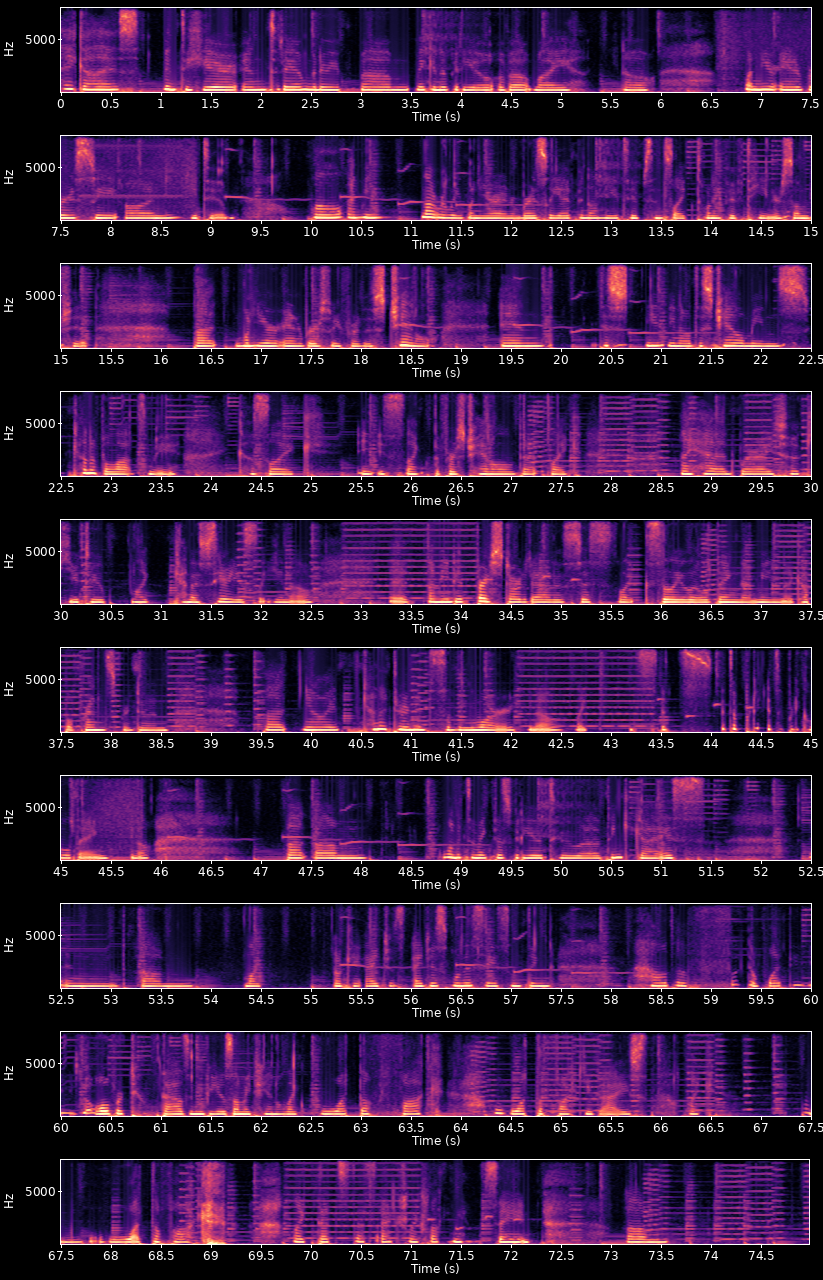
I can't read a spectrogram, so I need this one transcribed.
Hey guys, Minty here, and today I'm gonna be um, making a video about my, you know, one year anniversary on YouTube. Well, I mean, not really one year anniversary, I've been on YouTube since like 2015 or some shit. But one year anniversary for this channel, and this, you, you know, this channel means kind of a lot to me, cause like, it's like the first channel that like I had where I took YouTube like kind of seriously, you know. It, I mean, it first started out as just like silly little thing that me and a couple friends were doing, but you know, it kind of turned into something more, you know. Like it's it's it's a pretty it's a pretty cool thing, you know. But um, wanted to make this video to uh, thank you guys, and um, like, okay, I just I just want to say something how the f what over 2000 views on my channel like what the fuck? What the fuck you guys? Like what the fuck? Like that's that's actually fucking insane. Um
